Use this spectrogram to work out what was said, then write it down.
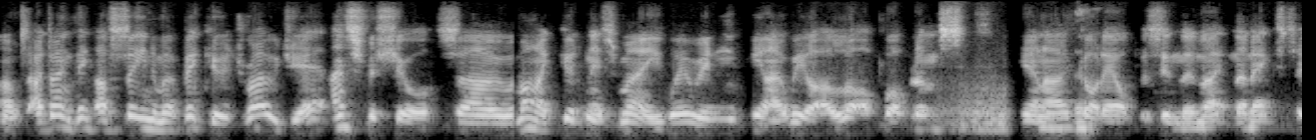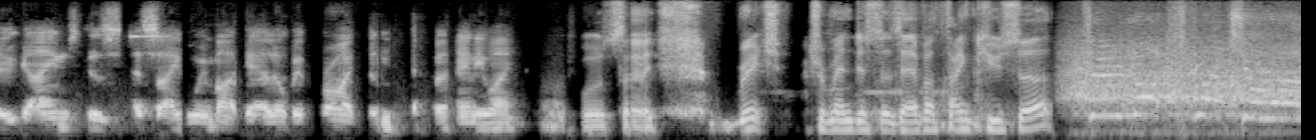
I don't think I've seen them at Vicarage Road yet. That's for sure. So my goodness me, we're in. You know, we got a lot of problems. You know, God help us in the the next two games because, I say, we might get a little bit frightened. But anyway, we'll see. Rich, tremendous as ever. Thank you, sir. Do not scratch your eyes.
